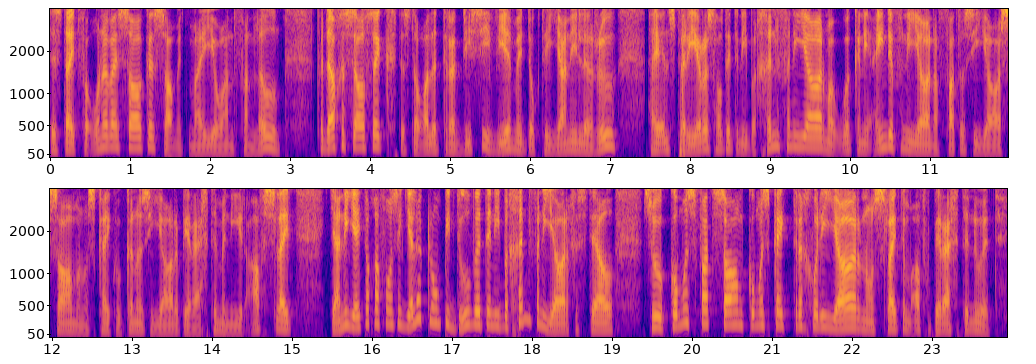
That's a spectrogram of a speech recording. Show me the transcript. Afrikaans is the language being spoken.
Dis tyd vir onderwys sake saam met my Johan van Lille. Vandag gesels ek, dis nou al 'n tradisie weer met Dr. Jannie Leroux. Hy inspireer ons altyd in die begin van die jaar, maar ook aan die einde van die jaar. Dan vat ons die jaar saam en ons kyk hoe kan ons die jaar op die regte manier afsluit. Jannie, jy het tog af ons 'n hele klompie doelwitte in die begin van die jaar gestel. So kom ons vat saam, kom ons kyk terug oor die jaar en ons sluit hom af op die regte noot.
